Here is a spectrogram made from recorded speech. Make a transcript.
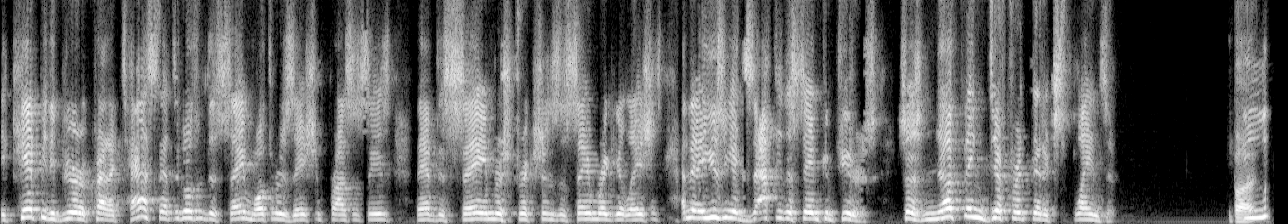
It can't be the bureaucratic task. They have to go through the same authorization processes. They have the same restrictions, the same regulations, and they're using exactly the same computers. So there's nothing different that explains it. But, if you look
